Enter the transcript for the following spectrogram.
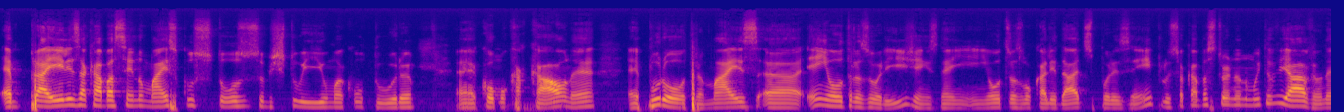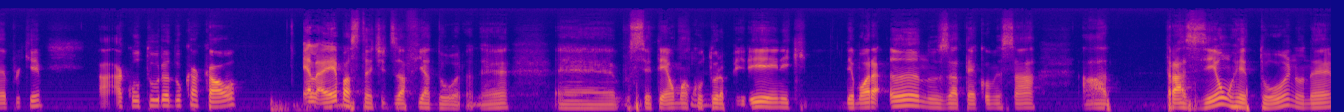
é para eles acaba sendo mais custoso substituir uma cultura é, como o cacau, né, é, por outra. Mas uh, em outras origens, né, em outras localidades, por exemplo, isso acaba se tornando muito viável, né, porque a, a cultura do cacau ela é bastante desafiadora, né? É, você tem uma Sim. cultura perene que demora anos até começar a trazer um retorno, né?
